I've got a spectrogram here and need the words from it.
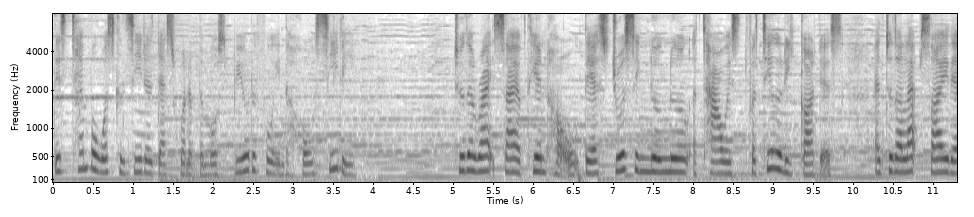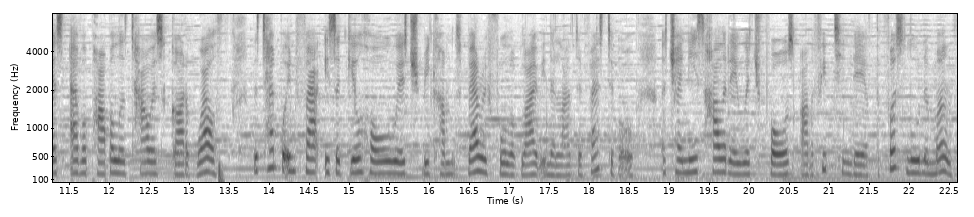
this temple was considered as one of the most beautiful in the whole city. To the right side of Thiên Hậu, there's Chúa Nương Nương, a Taoist fertility goddess, and to the left side there's ever popular Taoist god of wealth. The temple in fact is a guild hall which becomes very full of life in the Lantern Festival, a Chinese holiday which falls on the 15th day of the first lunar month.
